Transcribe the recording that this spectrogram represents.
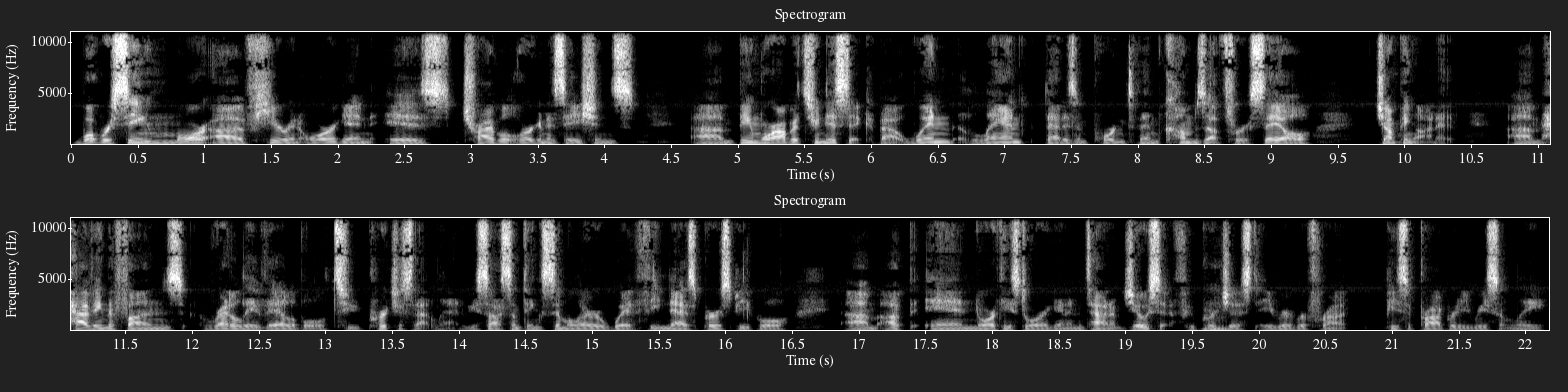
what we're seeing more of here in Oregon is tribal organizations um, being more opportunistic about when land that is important to them comes up for sale, jumping on it, um, having the funds readily available to purchase that land. We saw something similar with the Nez Perce people um, up in Northeast Oregon in the town of Joseph, who hmm. purchased mm. a riverfront piece of property recently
